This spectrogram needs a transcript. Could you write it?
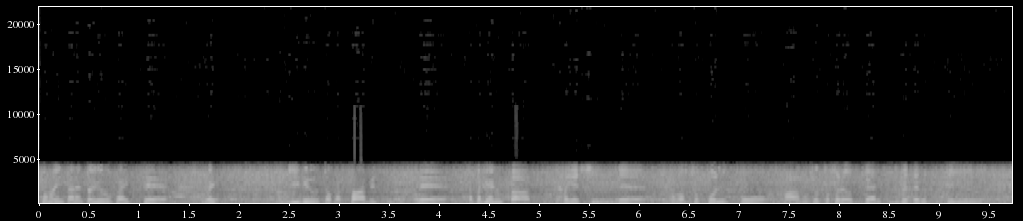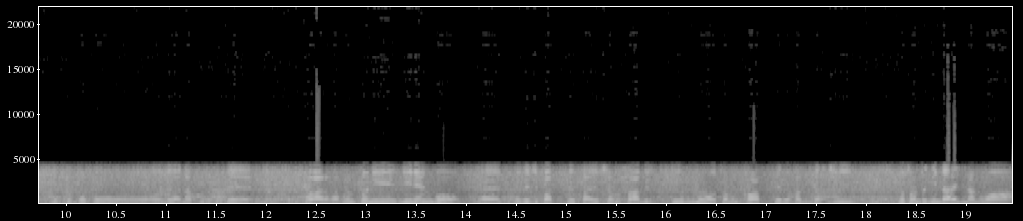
このインターネット業界って、やっぱり時流とかサービスって、やっぱ変化激しいんで、なんかそこにこうあのずっとそれをやり続けてるっていうってことではなくって、だからだから本当に2年後、えーとデジパっていう会社のサービスっていうのも多分変わってるはずだし、その時に大事なのは、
